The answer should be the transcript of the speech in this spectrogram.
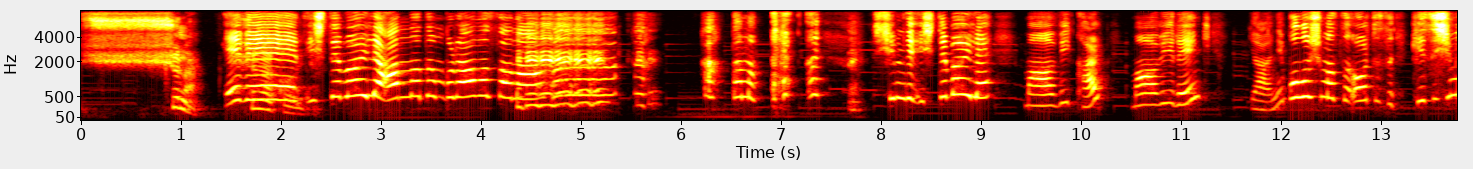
şuna. Evet koyacağım. işte böyle anladım bravo sana. Şimdi işte böyle mavi kalp, mavi renk yani buluşması ortası kesişimi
